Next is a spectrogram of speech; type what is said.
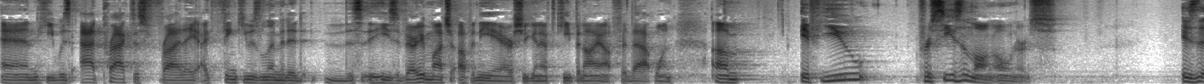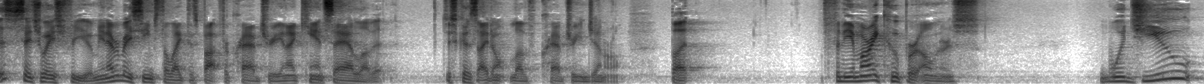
and he was at practice Friday. I think he was limited. This, he's very much up in the air, so you're gonna have to keep an eye out for that one. Um, if you for season long owners, is this a situation for you? I mean, everybody seems to like the spot for Crabtree, and I can't say I love it, just because I don't love Crabtree in general. But for the Amari Cooper owners, would you,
